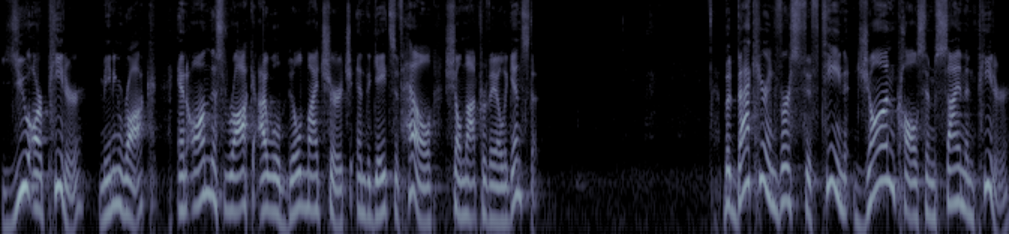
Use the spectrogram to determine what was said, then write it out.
you are Peter, meaning rock, and on this rock I will build my church, and the gates of hell shall not prevail against it. But back here in verse 15, John calls him Simon Peter,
